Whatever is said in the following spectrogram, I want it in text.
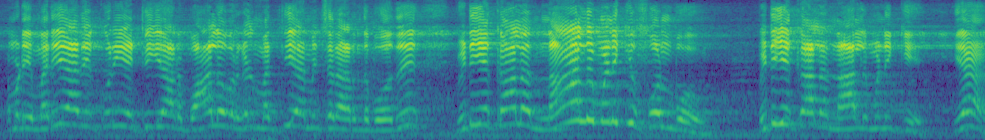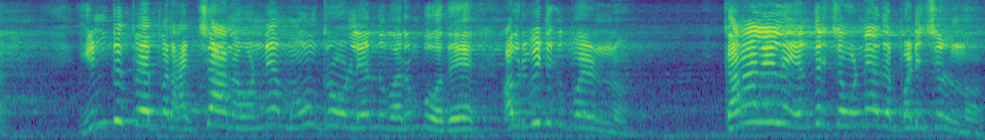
நம்முடைய மரியாதைக்குரிய டி ஆர் பாலு அவர்கள் மத்திய அமைச்சராக இருந்தபோது விடிய காலம் நாலு மணிக்கு ஃபோன் போகும். விடிய காலம் நாலு மணிக்கு. ஏன்? இண்டு பேப்பர் அச்சான உடனே மவுண்ட் ரோட்லேருந்து வரும்போது அவர் வீட்டுக்கு போயிடணும். காலையில் எந்திரிச்ச உடனே அதை படிச்சிடணும்.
